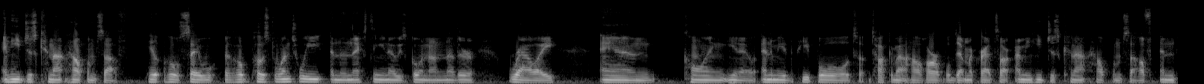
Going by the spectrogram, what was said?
And he just cannot help himself. He'll, he'll say he'll post one tweet, and the next thing you know, he's going on another rally and calling you know enemy of the people, t- talking about how horrible Democrats are. I mean, he just cannot help himself, and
